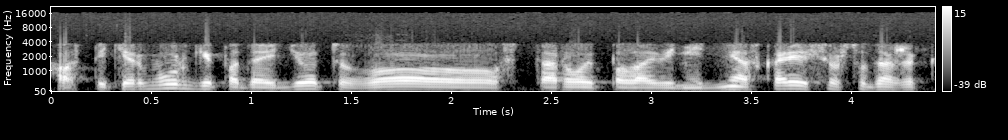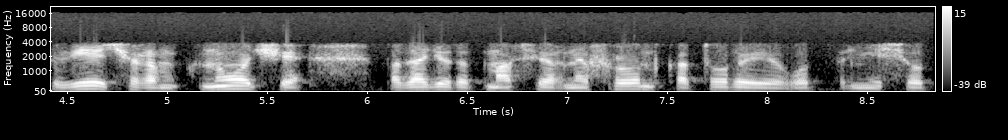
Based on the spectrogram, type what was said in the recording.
А в Петербурге подойдет во второй половине дня. Скорее всего, что даже к вечерам, к ночи подойдет атмосферный фронт, который вот принесет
